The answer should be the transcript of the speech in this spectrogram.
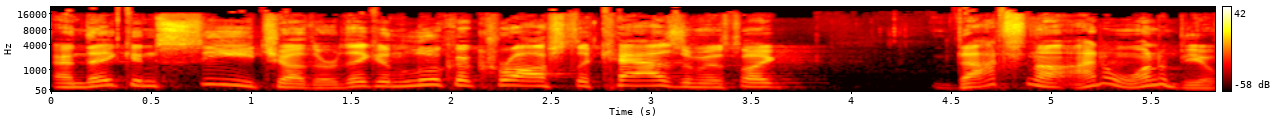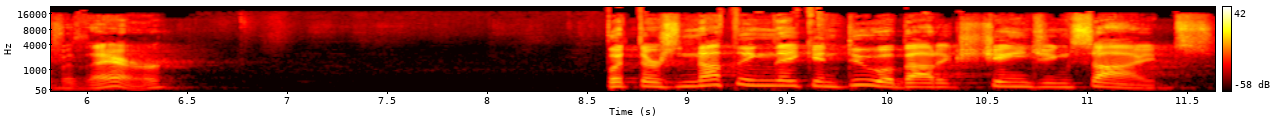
And they can see each other. They can look across the chasm. It's like, that's not, I don't want to be over there. But there's nothing they can do about exchanging sides.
